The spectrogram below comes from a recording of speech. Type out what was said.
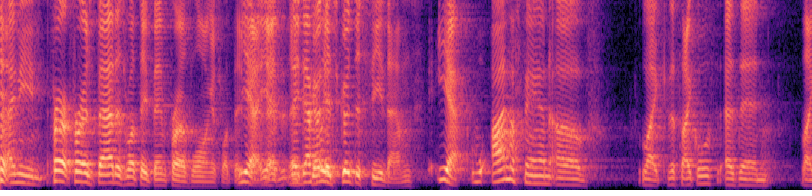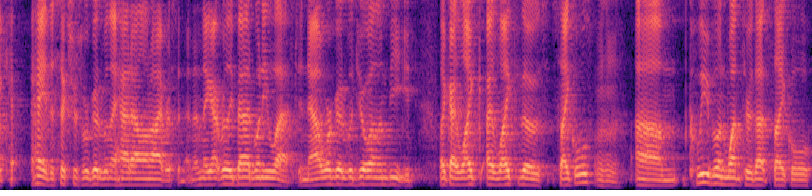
I mean, for for as bad as what they've been for as long as what they've Yeah, been. yeah, It's, they it's definitely- good. It's good to see them. yeah, I'm a fan of like the cycles, as in like, hey, the Sixers were good when they had Allen Iverson, and then they got really bad when he left, and now we're good with Joel Embiid. Like I like I like those cycles. Mm-hmm. Um, Cleveland went through that cycle.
